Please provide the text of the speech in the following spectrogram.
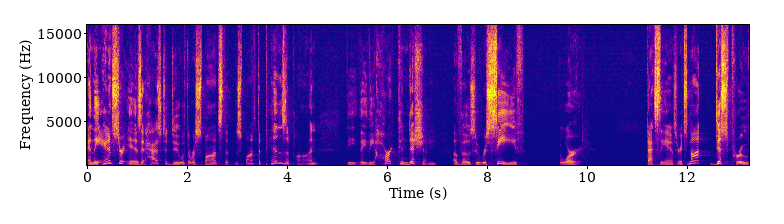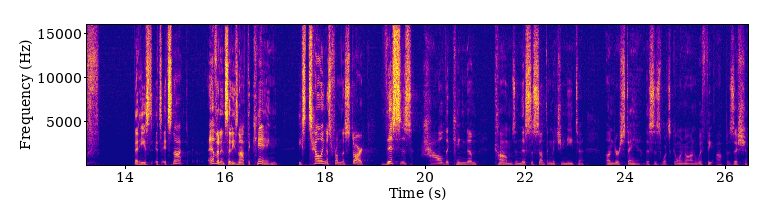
And the answer is it has to do with the response. The response depends upon the, the, the heart condition of those who receive the word. That's the answer. It's not disproof that he's, it's, it's not evidence that he's not the king. He's telling us from the start this is how the kingdom comes, and this is something that you need to understand. This is what's going on with the opposition.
